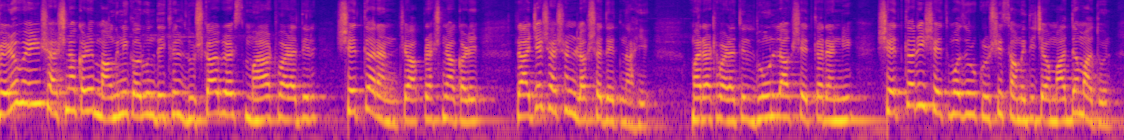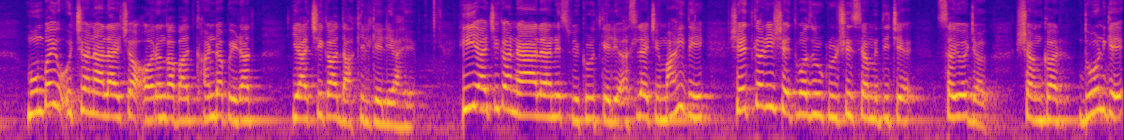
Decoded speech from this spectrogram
वेळोवेळी शासनाकडे मागणी करून देखील दुष्काळग्रस्त मराठवाड्यातील शेतकऱ्यांच्या प्रश्नाकडे राज्य शासन लक्ष देत नाही. मराठवाड्यातील दोन लाख शेतकऱ्यांनी शेतकरी शेतमजूर कृषी समितीच्या माध्यमातून मुंबई उच्च न्यायालयाच्या औरंगाबाद खंडपीठात याचिका दाखल केली आहे. ही याचिका न्यायालयाने स्वीकृत केली असल्याची माहिती शेतकरी शेतमजूर कृषी समितीचे संयोजक शंकर धोंडगे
